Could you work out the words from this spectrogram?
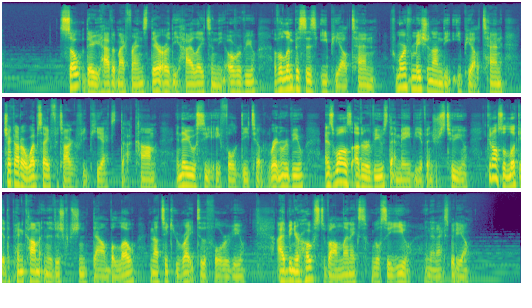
So there you have it, my friends. There are the highlights and the overview of Olympus's EPL 10. For more information on the EPL 10, check out our website, photographypx.com, and there you will see a full detailed written review, as well as other reviews that may be of interest to you. You can also look at the pinned comment in the description down below, and I'll take you right to the full review. I've been your host, Von Lennox. We'll see you in the next video.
